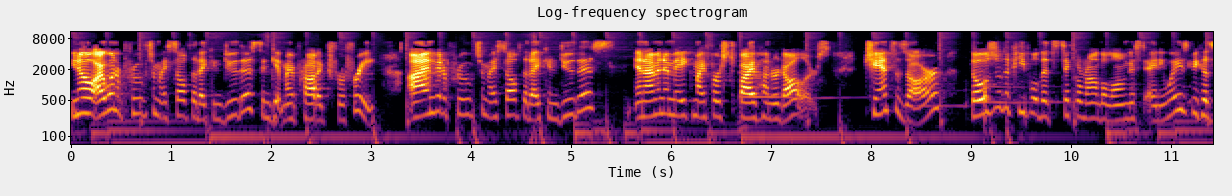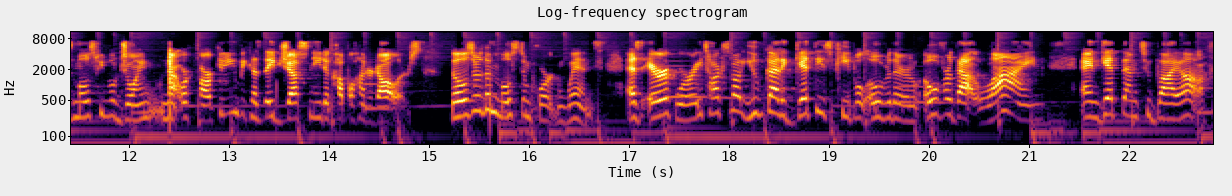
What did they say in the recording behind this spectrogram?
you know, I want to prove to myself that I can do this and get my product for free. I'm going to prove to myself that I can do this and I'm going to make my first $500. Chances are those are the people that stick around the longest anyways because most people join network marketing because they just need a couple hundred dollars those are the most important wins as eric worre talks about you've got to get these people over there over that line and get them to buy off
